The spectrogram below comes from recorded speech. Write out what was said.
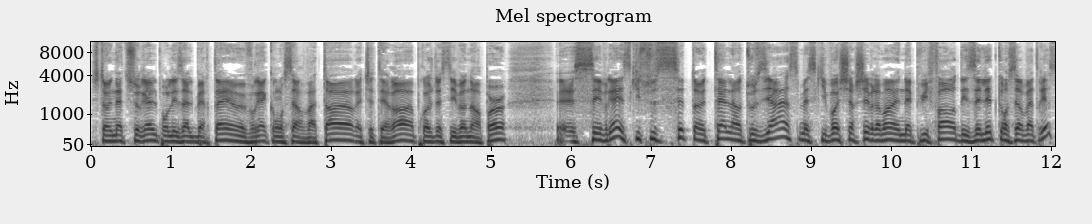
c'est un naturel pour les Albertains, un vrai conservateur, etc., proche de Stephen Harper. Euh, c'est vrai, est-ce qu'il suscite un tel enthousiasme? Est-ce qu'il va chercher vraiment un appui fort des élites conservatrices?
